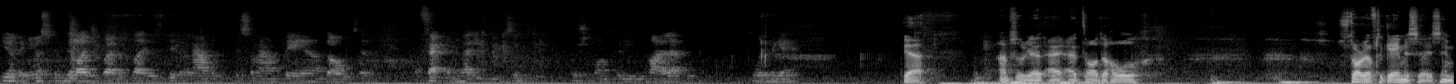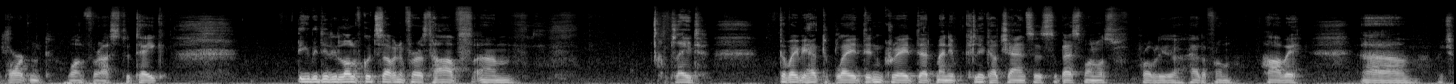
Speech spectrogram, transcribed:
You know, you must have been delighted by the players didn't allow this amount being a goal to affect them that you seem to push them on to an even higher level to win the game. Yeah, absolutely. I, I thought the whole story of the game is, is an important one for us to take. We did a lot of good stuff in the first half. Um, played the way we had to play. Didn't create that many clear chances. The best one was probably a header from Harvey, um, which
